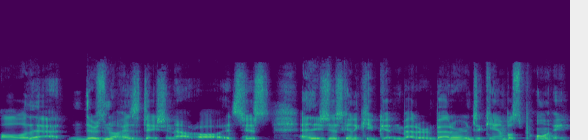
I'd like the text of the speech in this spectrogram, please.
All of that. There's no hesitation now at all. It's just, and he's just going to keep getting better and better. And to Campbell's point,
